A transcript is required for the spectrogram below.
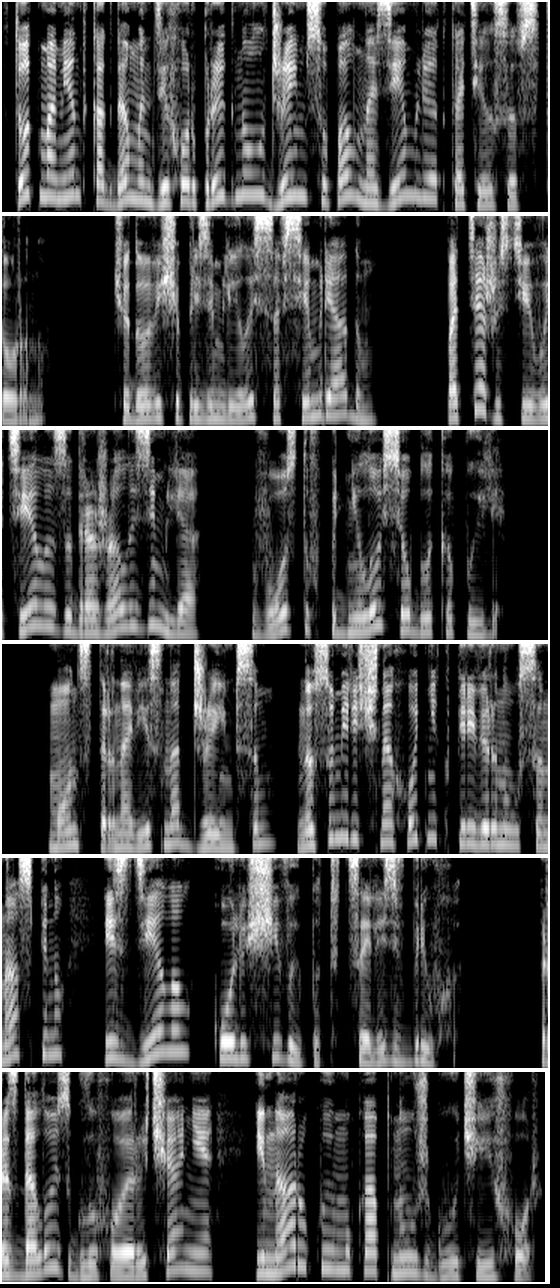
В тот момент, когда Мандихор прыгнул, Джеймс упал на землю и откатился в сторону. Чудовище приземлилось совсем рядом. Под тяжестью его тела задрожала земля, в воздух поднялось облако пыли. Монстр навис над Джеймсом, но сумеречный охотник перевернулся на спину и сделал колющий выпад, целясь в брюхо. Раздалось глухое рычание, и на руку ему капнул жгучий хор.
